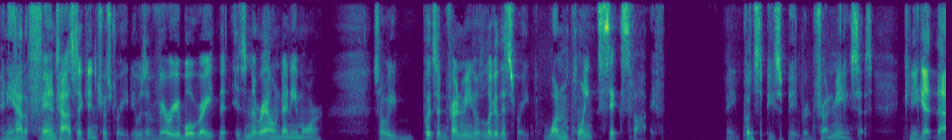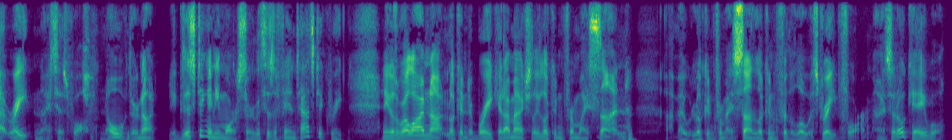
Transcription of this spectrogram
and he had a fantastic interest rate. It was a variable rate that isn't around anymore. So he puts it in front of me. He goes, Look at this rate 1.65. And he puts the piece of paper in front of me and he says, Can you get that rate? And I says, Well, no, they're not existing anymore, sir. This is a fantastic rate. And he goes, Well, I'm not looking to break it. I'm actually looking for my son. I'm out looking for my son, looking for the lowest rate for him. I said, okay, well,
